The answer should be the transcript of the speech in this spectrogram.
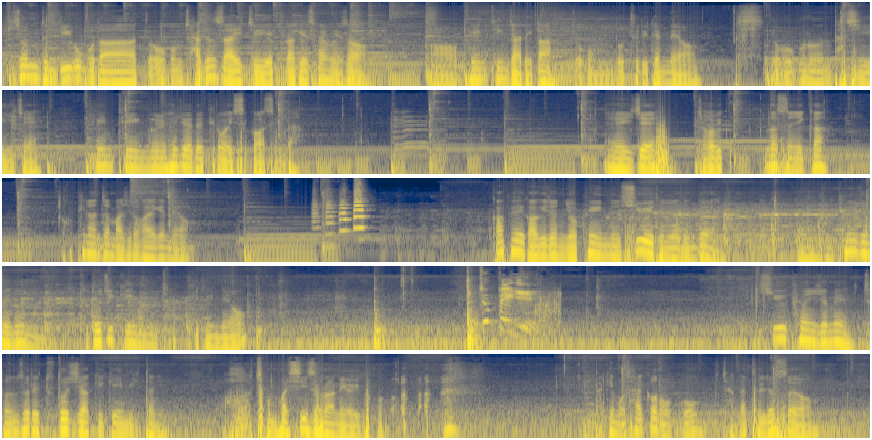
기존 등기구보다 조금 작은 사이즈의 브라켓 사용해서 어, 페인팅 자리가 조금 노출이 됐네요. 이 부분은 다시 이제 페인팅을 해줘야 될 필요가 있을 것 같습니다. 네, 이제 작업이 끝- 끝났으니까 커피나 한잔 마시러 가야겠네요. 카페에 가기 전 옆에 있는 CU에 들렸는데 어, 편의점에는 두더지 게임 잡기도 있네요. 쭈빼기. CU 편의점에 전설의 두더지 잡기 게임이 있다니 아 정말 신선하네요 이거 딱히 뭐 살 건 없고 잠깐 들렸어요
